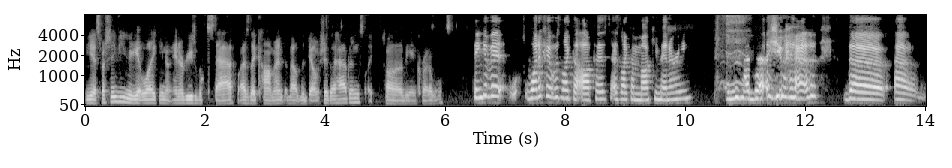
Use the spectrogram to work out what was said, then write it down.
yeah, especially if you could get like you know interviews with the staff as they comment about the dumb shit that happens. Like, oh, that'd be incredible. Think of it. What if it was like The Office as like a mockumentary, and you had the you had the um,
